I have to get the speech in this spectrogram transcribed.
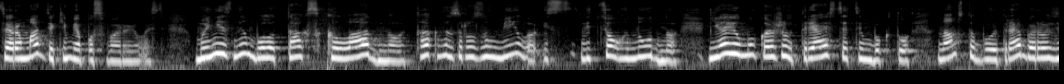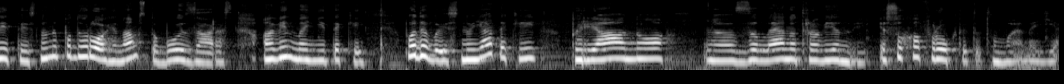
Це аромат, з яким я посварилась. Мені з ним було так складно, так незрозуміло, і від цього нудно. Я йому кажу, трясся Тімбукту, нам з тобою треба розійтись. Ну не по дорогі, нам з тобою зараз. А він мені такий. Подивись, ну я такий пряно е, зелено-трав'яний. І сухофрукти тут у мене є.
